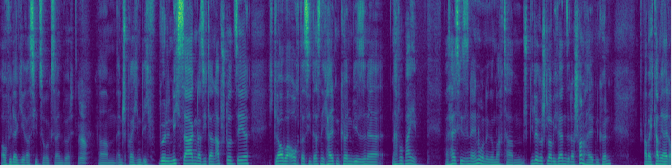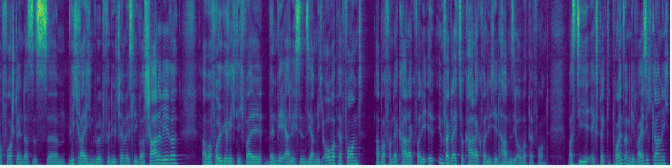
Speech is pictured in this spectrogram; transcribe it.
auch wieder Gerassi zurück sein wird. Ja. Ähm, entsprechend, ich würde nicht sagen, dass ich da einen Absturz sehe. Ich glaube auch, dass sie das nicht halten können, wie sie es in der. Na, wobei, was heißt, wie sie es in der Hinrunde gemacht haben? Spielerisch, glaube ich, werden sie das schon halten können. Aber ich kann mir halt auch vorstellen, dass es ähm, nicht reichen wird für die Champions League, was schade wäre, aber folgerichtig, weil, wenn wir ehrlich sind, sie haben nicht overperformed, aber von der Kaderqualität, äh, im Vergleich zur Kaderqualität haben sie overperformed. Was die Expected Points angeht, weiß ich gar nicht.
